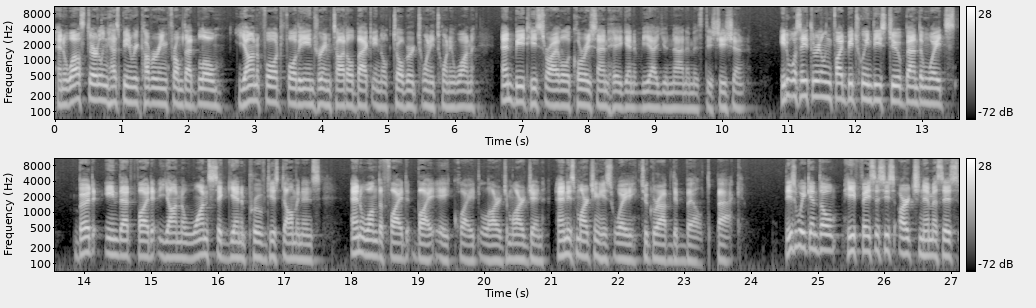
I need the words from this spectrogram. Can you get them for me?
And while Sterling has been recovering from that blow, Yan fought for the interim title back in October 2021 and beat his rival Corey Sandhagen via unanimous decision. It was a thrilling fight between these two bantamweights, but in that fight, Yan once again proved his dominance and won the fight by a quite large margin and is marching his way to grab the belt back. This weekend, though, he faces his arch nemesis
